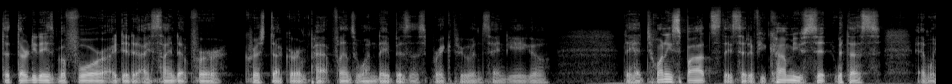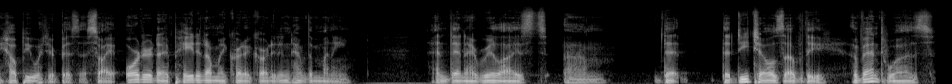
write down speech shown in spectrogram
the 30 days before I did it. I signed up for Chris Ducker and Pat Flynn's one day business breakthrough in San Diego. They had 20 spots. They said, if you come, you sit with us and we help you with your business. So I ordered I paid it on my credit card. I didn't have the money. And then I realized um, that the details of the event was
